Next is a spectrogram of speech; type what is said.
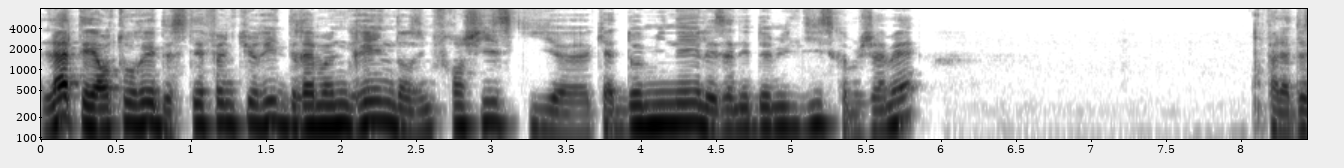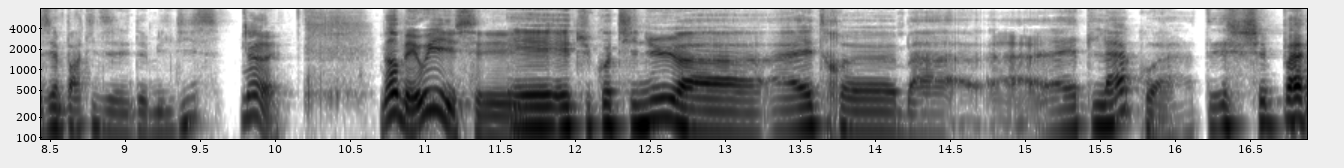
Là, tu es entouré de Stephen Curry, Draymond Green dans une franchise qui, euh, qui, a dominé les années 2010 comme jamais. Enfin, la deuxième partie des années 2010. Ah ouais. Non, mais oui, c'est. Et, tu continues à, à être, euh, bah, à être là, quoi. Je sais pas.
